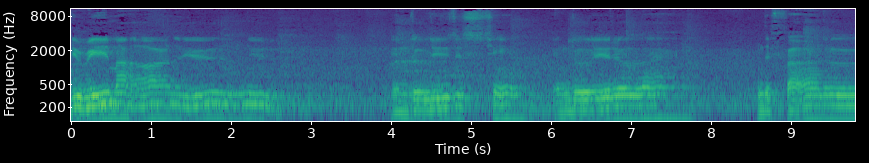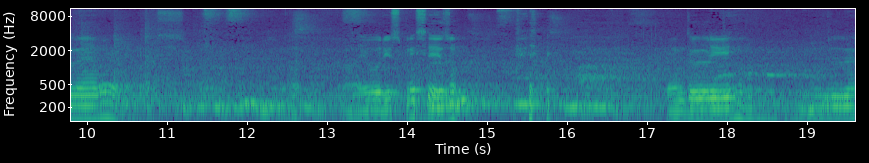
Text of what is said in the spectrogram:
You read my heart, you knew. In the little stream, in the little line, the father lovers. Aí, Ouriço Princesa. And the lead, the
